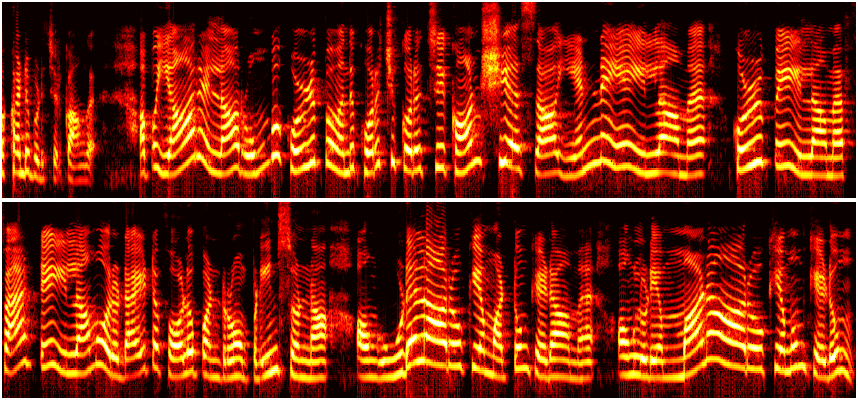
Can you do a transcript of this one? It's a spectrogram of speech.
கண்டுபிடிச்சிருக்காங்க. அப்போ யாரெல்லாம் ரொம்ப கொழுப்பை வந்து குறைச்சி குறைச்சி கான்ஷியஸா எண்ணெயே இல்லாம கொழுப்பே இல்லாம ஃபேட்டே இல்லாம ஒரு டயட்டை ஃபாலோ பண்றோம் அப்படின்னு சொன்னா அவங்க உடல் ஆரோக்கியம் மட்டும் கெடாம அவங்களுடைய மன ஆரோக்கியமும் கெடும்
